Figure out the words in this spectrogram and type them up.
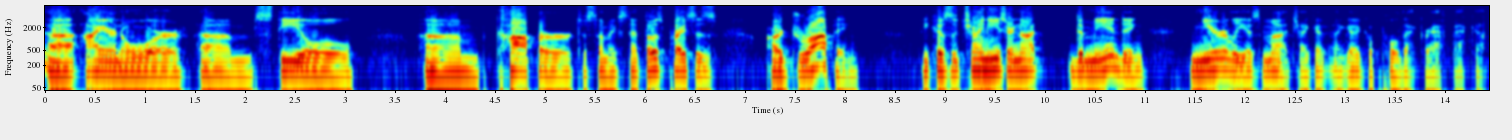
uh, iron ore, um, steel, um, copper to some extent, those prices are dropping because the Chinese are not demanding nearly as much. I got I got to go pull that graph back up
